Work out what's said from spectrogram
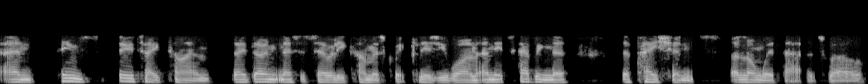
and things do take time they don't necessarily come as quickly as you want, and it's having the the patience along with that as well.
